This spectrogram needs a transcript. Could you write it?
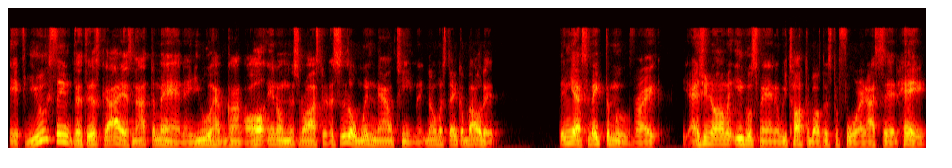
if you think that this guy is not the man and you have gone all in on this roster, this is a win now team. Make no mistake about it. Then yes, make the move, right? As you know, I'm an Eagles fan, and we talked about this before. And I said, hey,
